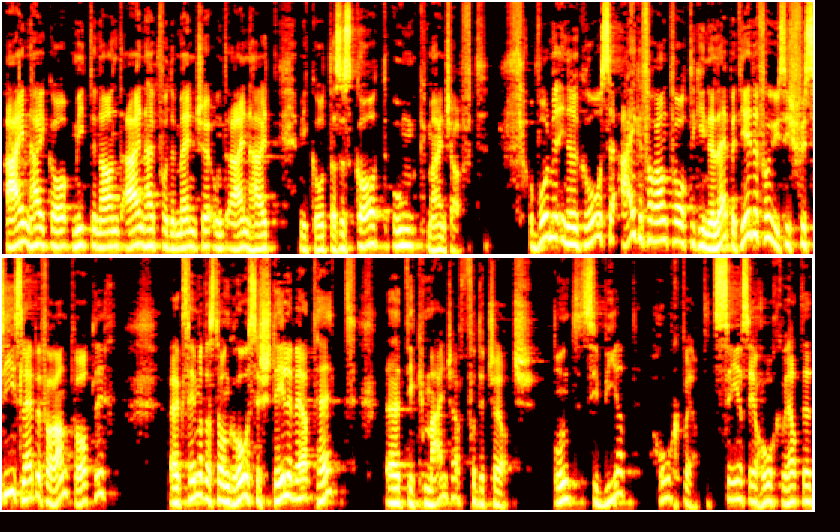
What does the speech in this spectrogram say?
Einheit geht miteinander, Einheit von den Menschen und Einheit mit Gott. Also es geht um Gemeinschaft. Obwohl wir in einer großen Eigenverantwortung leben. Jeder von uns ist für sein Leben verantwortlich äh, sehen wir, dass da einen großen Stellenwert hat, äh, die Gemeinschaft von der Church. Und sie wird hochgewertet, sehr, sehr hochgewertet,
